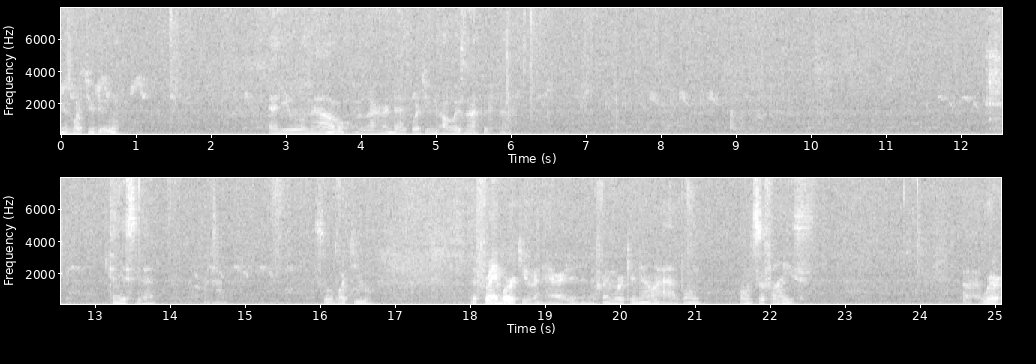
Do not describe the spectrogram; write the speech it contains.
is what you do. And you will now learn that what you know is not good enough. Can you see that? Uh-huh. So what you, the framework you've inherited and the framework you now have won't, won't suffice. Uh, we're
